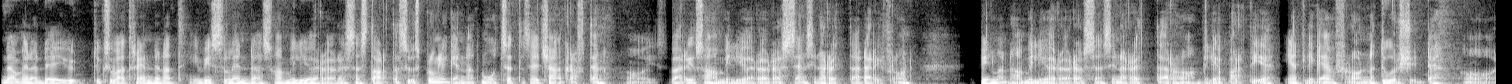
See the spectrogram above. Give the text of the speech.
Jag menar, det är ju, tycks vara trenden att i vissa länder så har miljörörelsen startats ursprungligen att motsätta sig kärnkraften. Och I Sverige så har miljörörelsen sina rötter därifrån. I Finland har miljörörelsen sina rötter och Miljöpartiet egentligen från naturskyddet. Och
